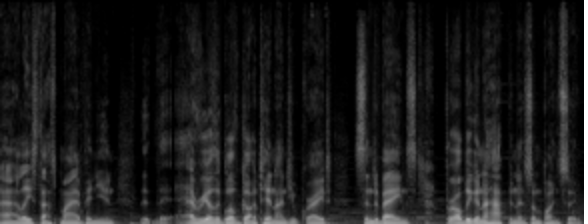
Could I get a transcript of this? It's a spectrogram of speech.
Uh, at least that's my opinion. Every other glove got a tier 90 upgrade. Cinderbane's probably going to happen at some point soon.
